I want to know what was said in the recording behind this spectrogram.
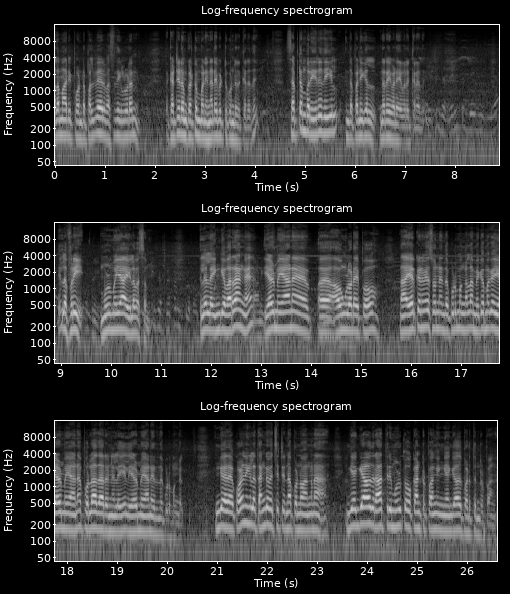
அலமாரி போன்ற பல்வேறு வசதிகளுடன் இந்த கட்டிடம் கட்டும் பணி நடைபெற்று கொண்டிருக்கிறது. செப்டம்பர் இறுதியில் இந்த பணிகள் நிறைவடையவிருக்கிறது. இல்லை ஃப்ரீ முழுமையாக இலவசம். இல்லை இல்லை இங்கே வர்றாங்க. ஏழ்மையான அவங்களோட இப்போது நான் ஏற்கனவே சொன்ன இந்த குடும்பங்கள்லாம் மிக மிக ஏழ்மையான பொருளாதார நிலையில் ஏழ்மையான இருந்த குடும்பங்கள். இங்கே குழந்தைங்கள தங்க வச்சுட்டு என்ன பண்ணுவாங்கன்னா இங்கே எங்கேயாவது ராத்திரி முழுக்க உட்காந்துருப்பாங்க இங்கே எங்கேயாவது படுத்துன்னு இருப்பாங்க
